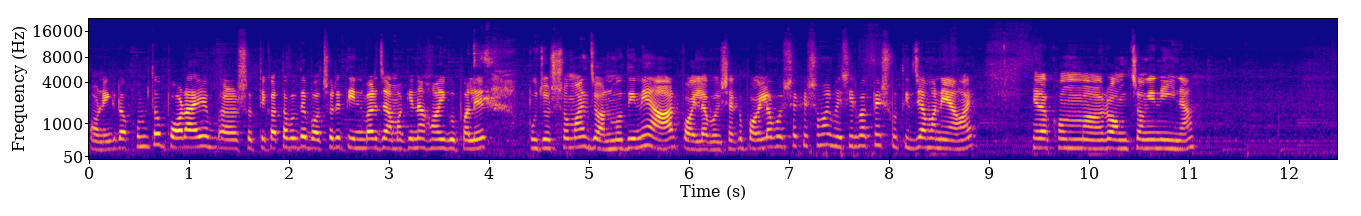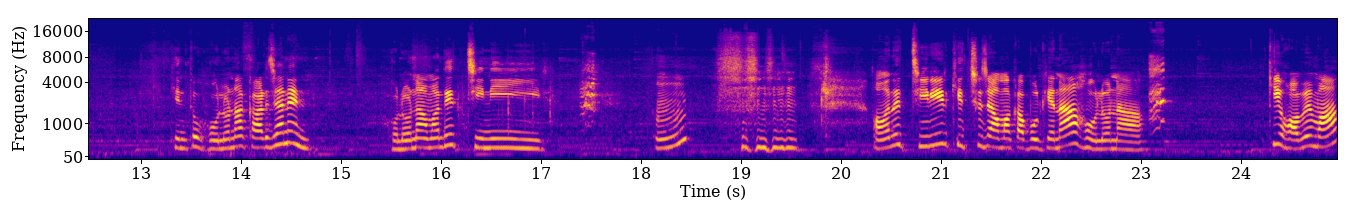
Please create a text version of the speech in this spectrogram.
অনেক রকম তো পড়ায় সত্যি কথা বলতে বছরে তিনবার জামা কেনা হয় গোপালের পুজোর সময় জন্মদিনে আর পয়লা বৈশাখে। পয়লা বৈশাখের সময় বেশিরভাগটাই সুতির জামা নেওয়া হয়। এরকম আহ, রং চঙে নিই না। কিন্তু হলো না কার জানেন? হলো না আমাদের চিনির। হুম আমাদের চিনির কিচ্ছু জামা কাপড় কেনা হলো না। কি হবে মা?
